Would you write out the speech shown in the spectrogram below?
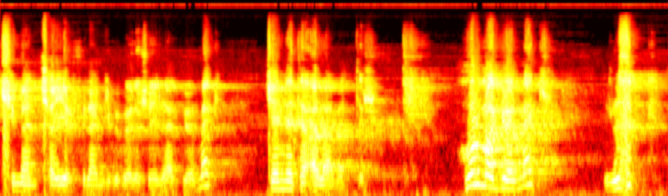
çimen, çayır filan gibi böyle şeyler görmek cennete alamettir. Hurma görmek rızık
